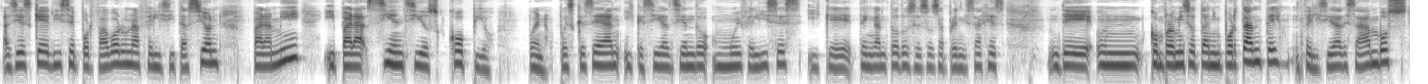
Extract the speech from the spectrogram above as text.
Así es que dice, por favor, una felicitación para mí y para Ciencioscopio bueno, pues que sean y que sigan siendo muy felices y que tengan todos esos aprendizajes de un compromiso tan importante. Felicidades a ambos.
